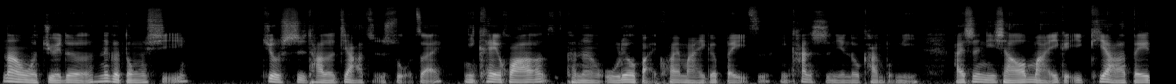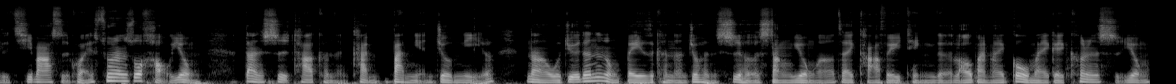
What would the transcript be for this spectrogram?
那我觉得那个东西就是它的价值所在。你可以花可能五六百块买一个杯子，你看十年都看不腻。还是你想要买一个 IKEA 的杯子，七八十块，虽然说好用。但是他可能看半年就腻了。那我觉得那种杯子可能就很适合商用啊，在咖啡厅的老板来购买给客人使用。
